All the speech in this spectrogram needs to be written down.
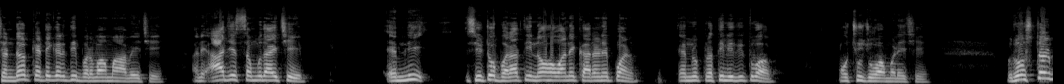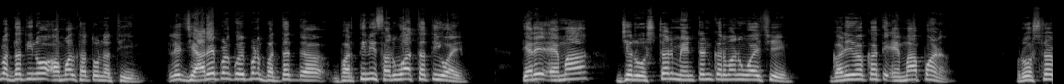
જનરલ કેટેગરીથી ભરવામાં આવે છે. અને આ જે સમુદાય છે, એમની સીટો ભરાતી ન હોવાને કારણે પણ એમનું પ્રતિનિધિત્વ ઓછું જોવા મળે છે. રોસ્ટર પદ્ધતિનો અમલ થતો નથી. એટલે જ્યારે પણ કોઈ પણ પદ્ધત ભરતીની શરૂઆત થતી હોય, ત્યારે એમાં જે રોસ્ટર મેન્ટેન કરવાનું હોય છે, ઘણી વખત એમાં પણ રોસ્ટર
